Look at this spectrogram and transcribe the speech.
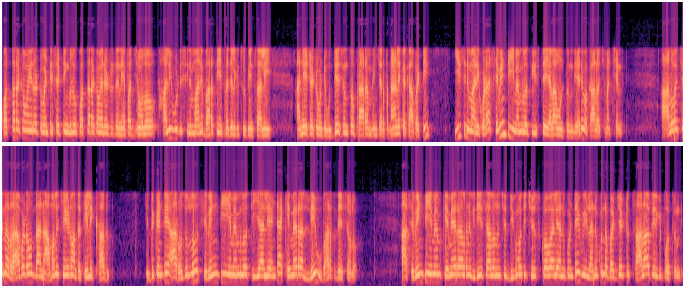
కొత్త రకమైనటువంటి సెట్టింగులు కొత్త రకమైనటువంటి నేపథ్యంలో హాలీవుడ్ సినిమాని భారతీయ ప్రజలకు చూపించాలి అనేటటువంటి ఉద్దేశంతో ప్రారంభించిన ప్రణాళిక కాబట్టి ఈ సినిమాని కూడా సెవెంటీ ఎంఎంలో తీస్తే ఎలా ఉంటుంది అని ఒక ఆలోచన వచ్చింది. ఆలోచన రావడం దాన్ని అమలు చేయడం అంత తేలిక కాదు. ఎందుకంటే ఆ రోజుల్లో సెవెంటీ ఎంఎంలో తీయాలి అంటే ఆ కెమెరా లేవు భారతదేశంలో. ఆ సెవెంటీ ఎంఎం కెమెరాలను విదేశాల నుంచి దిగుమతి చేసుకోవాలి అనుకుంటే వీళ్ళు అనుకున్న బడ్జెట్ చాలా పెరిగిపోతుంది.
